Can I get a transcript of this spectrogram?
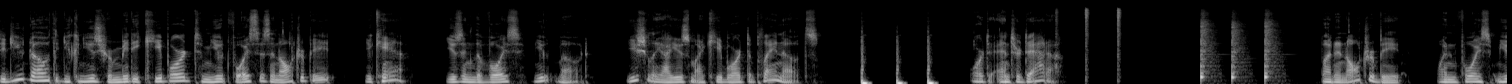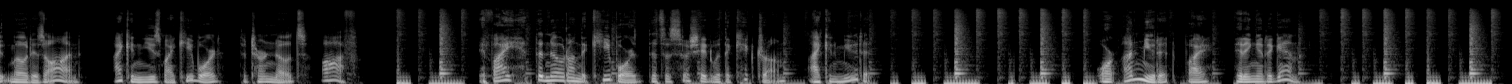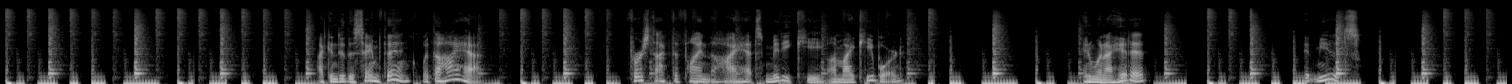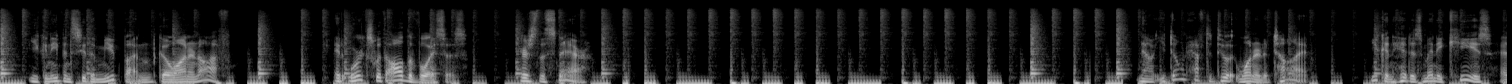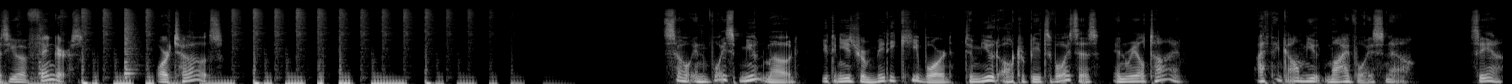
Did you know that you can use your MIDI keyboard to mute voices in Ultrabeat? You can, using the voice mute mode. Usually I use my keyboard to play notes or to enter data. But in Ultrabeat, when voice mute mode is on, I can use my keyboard to turn notes off. If I hit the note on the keyboard that's associated with the kick drum, I can mute it. Or unmute it by hitting it again. I can do the same thing with the hi-hat. First I have to find the hi-hat's MIDI key on my keyboard, and when I hit it, it mutes. You can even see the mute button go on and off. It works with all the voices. Here's the snare. Now, you don't have to do it one at a time. You can hit as many keys as you have fingers or toes. So in voice mute mode, you can use your MIDI keyboard to mute Ultrabeat's voices in real time. I think I'll mute my voice now. See ya.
